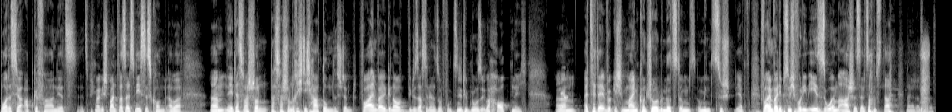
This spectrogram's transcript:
boah, das ist ja abgefahren jetzt. Jetzt bin ich mal gespannt, was als nächstes kommt. Aber ähm, nee, das war schon, das war schon richtig hart dumm, das stimmt. Vor allem, weil genau, wie du sagst, so funktioniert Hypnose überhaupt nicht. Ähm, als hätte er wirklich Mind Control benutzt, um, um ihn zu. Ja, vor allem, weil die Psyche von ihm eh so im Arsch ist, als ob es da. Naja, das ist das.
